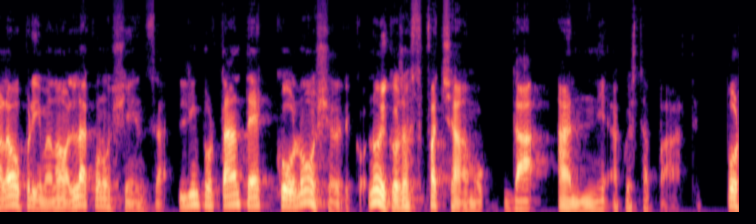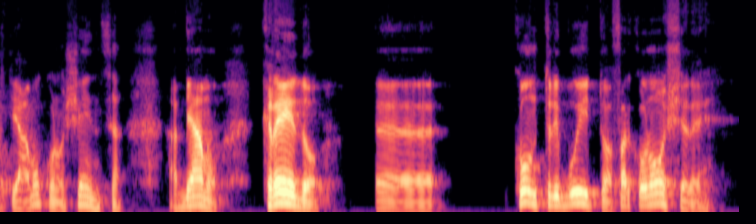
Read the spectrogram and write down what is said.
parlavo prima, no? La conoscenza. L'importante è conoscere le cose. Noi cosa facciamo da anni a questa parte? portiamo conoscenza. Abbiamo, credo, eh, contribuito a far conoscere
